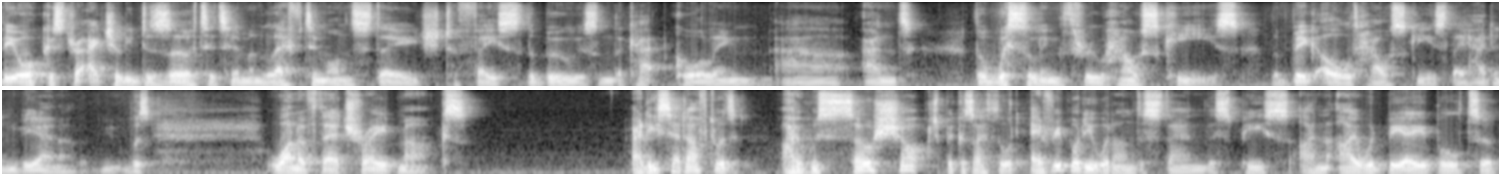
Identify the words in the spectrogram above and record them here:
the orchestra actually deserted him and left him on stage to face the boos and the catcalling uh, and the whistling through house keys, the big old house keys they had in Vienna. It was one of their trademarks. And he said afterwards, I was so shocked because I thought everybody would understand this piece and I would be able to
